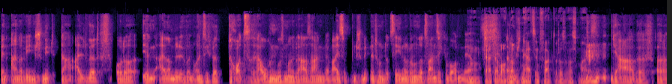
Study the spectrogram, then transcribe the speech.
wenn einer wie ein Schmidt da alt wird oder irgendeiner mal über 90 wird, trotz Rauchen muss man klar sagen, wer weiß, ob ein Schmidt nicht 110 oder 120 geworden wäre. Der hatte aber auch, ähm, glaube ich, einen Herzinfarkt oder sowas mal. Ja, äh, äh,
